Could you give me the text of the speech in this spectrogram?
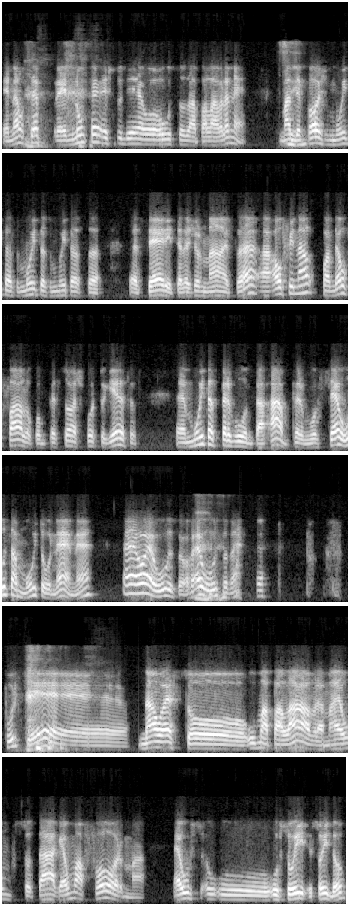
Eu não sei, eu nunca estudei o uso da palavra né, mas Sim. depois muitas, muitas, muitas eh, séries, telejornais. É? Ao final, quando eu falo com pessoas portuguesas, é, muitas perguntam: ah, você usa muito o né, né? É, eu uso, eu uso, né? Porque não é só uma palavra, mas é um sotaque, é uma forma, é o, o, o, suído,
